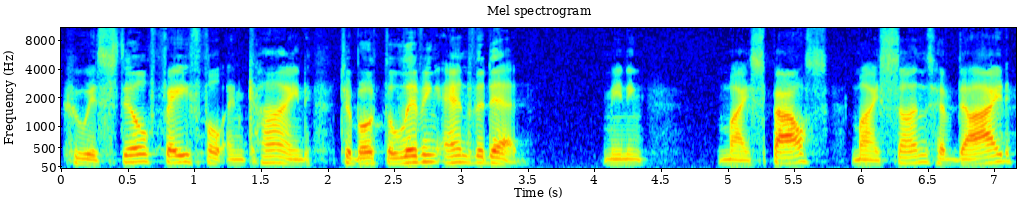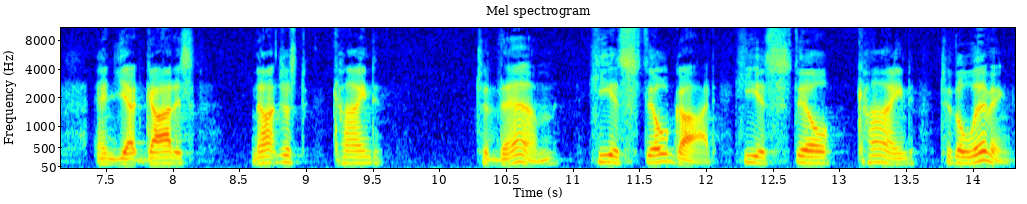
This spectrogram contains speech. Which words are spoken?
who is still faithful and kind to both the living and the dead. Meaning, my spouse, my sons have died, And yet, God is not just kind to them, He is still God. He is still kind to the living,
